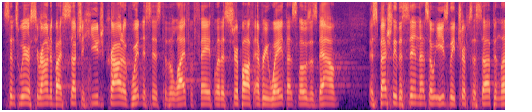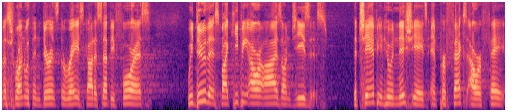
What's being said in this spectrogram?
since we are surrounded by such a huge crowd of witnesses to the life of faith, let us strip off every weight that slows us down, especially the sin that so easily trips us up, and let us run with endurance the race God has set before us. We do this by keeping our eyes on Jesus, the champion who initiates and perfects our faith.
